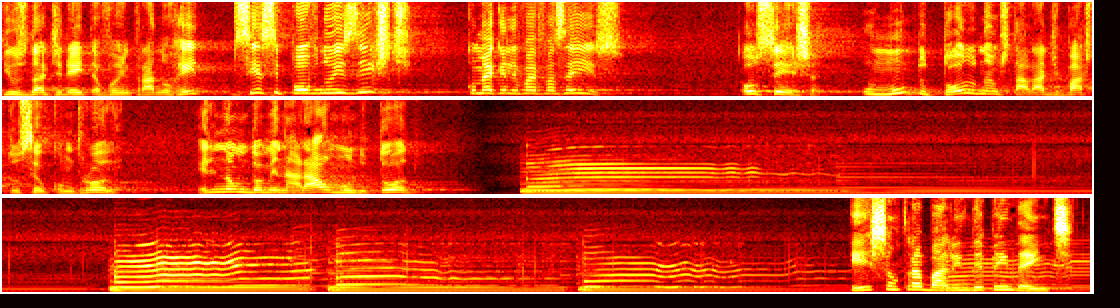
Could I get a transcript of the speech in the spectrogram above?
e os da direita vão entrar no rei. Se esse povo não existe, como é que ele vai fazer isso? Ou seja, o mundo todo não estará debaixo do seu controle, ele não dominará o mundo todo. Este é um trabalho independente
